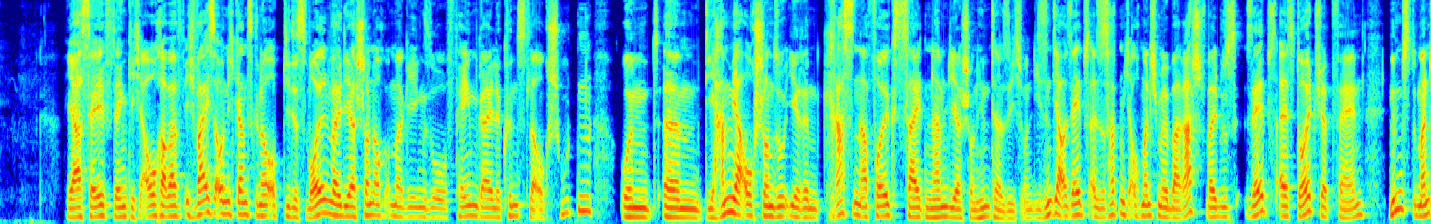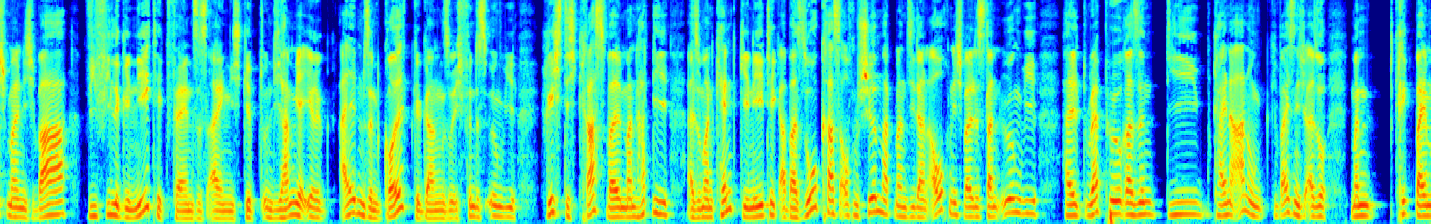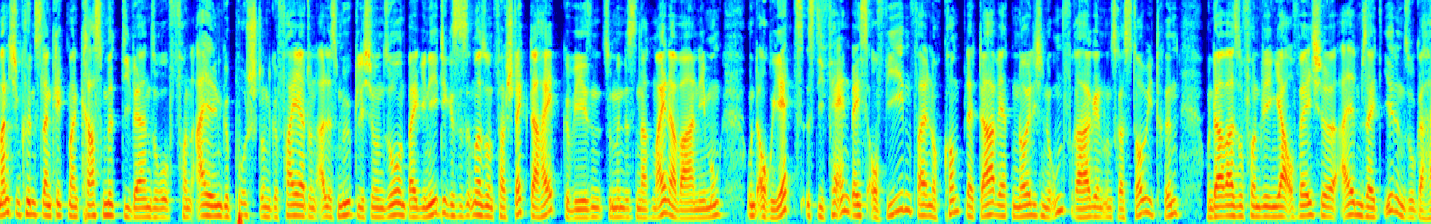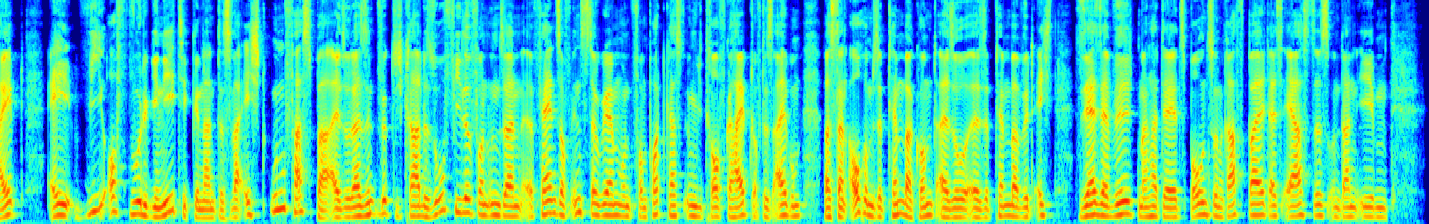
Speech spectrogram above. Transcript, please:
Ja, safe, denke ich auch. Aber ich weiß auch nicht ganz genau, ob die das wollen, weil die ja schon auch immer gegen so famegeile Künstler auch shooten. Und ähm, die haben ja auch schon so ihren krassen Erfolgszeiten, haben die ja schon hinter sich. Und die sind ja auch selbst, also es hat mich auch manchmal überrascht, weil du es selbst als Deutschrap-Fan nimmst du manchmal nicht wahr, wie viele Genetik-Fans es eigentlich gibt. Und die haben ja ihre Alben sind Gold gegangen. So, ich finde es irgendwie richtig krass, weil man hat die, also man kennt Genetik, aber so krass auf dem Schirm hat man sie dann auch nicht, weil es dann irgendwie halt Rap-Hörer sind, die, keine Ahnung, ich weiß nicht, also man kriegt bei manchen Künstlern kriegt man krass mit, die werden so von allen gepusht und gefeiert und alles mögliche und so und bei Genetik ist es immer so ein versteckter Hype gewesen, zumindest nach meiner Wahrnehmung und auch jetzt ist die Fanbase auf jeden Fall noch komplett da. Wir hatten neulich eine Umfrage in unserer Story drin und da war so von wegen, ja, auf welche Alben seid ihr denn so gehypt? Ey, wie oft wurde Genetik genannt? Das war echt unfassbar. Also da sind wirklich gerade so viele von unseren äh, Fans auf Instagram und vom Podcast irgendwie drauf gehypt auf das Album, was dann auch im September kommt. Also äh, September wird echt sehr, sehr wild. Man hat ja jetzt Bones und Raff bald als erstes und dann eben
